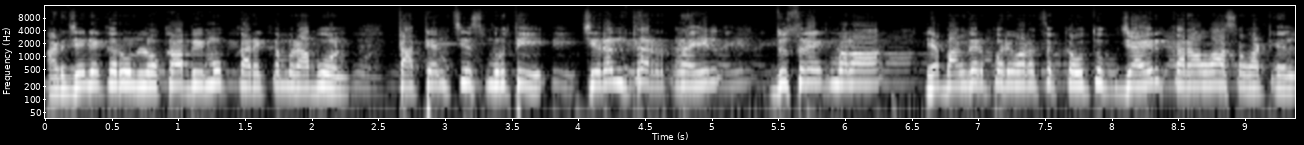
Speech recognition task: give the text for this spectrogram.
आणि जेणेकरून लोकाभिमुख कार्यक्रम राबवून तात्यांची स्मृती चिरंतर राहील. दुसरं एक मला या बांगर परिवाराचं कौतुक जाहीर करावं असं वाटेल.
